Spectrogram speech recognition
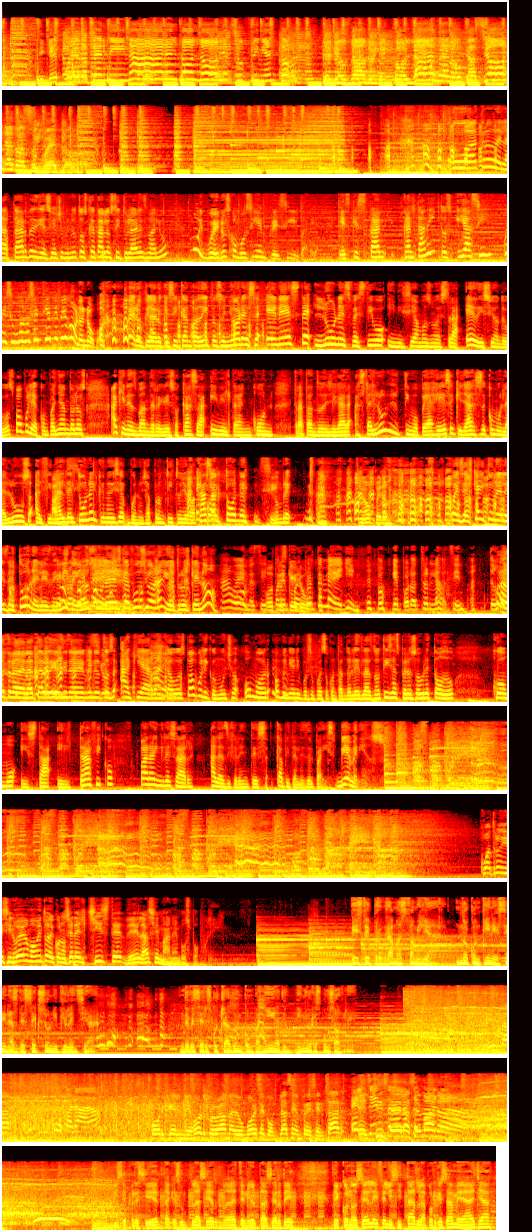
Y que pueda terminar el dolor y el sufrimiento que Dios dado en incolable han ocasionado a su pueblo. 4 de la tarde, 18 minutos. ¿Qué tal los titulares, Malú? Muy buenos como siempre, Silva. Es que están cantaditos y así pues uno los entiende mejor o no. Pero claro que sí, cantaditos, señores. En este lunes festivo iniciamos nuestra edición de Voz Populi acompañándolos a quienes van de regreso a casa en el trancón, tratando de llegar hasta el último peaje ese que ya es como la luz al final Ay, del sí. túnel, que uno dice, bueno, ya prontito llego a casa. ¿Cuál túnel? Hombre, No, pero pues es que hay túneles de túneles, negrita. Hay unos túneles que funcionan y otros que no. Ah, bueno, sí, por, Otros por, que no. En Medellín, porque por otro lado, sí, no. Tú- 4 de la tarde, 19 minutos. Aquí arranca Voz Populi con mucho humor, opinión y por supuesto contándoles las noticias, pero sobre todo cómo está el tráfico para ingresar a las diferentes capitales del país. Bienvenidos. 4.19, momento de conocer el chiste de la semana en Voz Populi. Este programa es familiar. No contiene escenas de sexo ni violencia. Debe ser escuchado en compañía de un niño responsable. ¿Lista? Preparada. Porque el mejor programa de humor se complace en presentar el, chiste, de la, semana. Vicepresidenta, que es un placer, no he tenido el placer de, de conocerla y felicitarla, porque esa medalla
